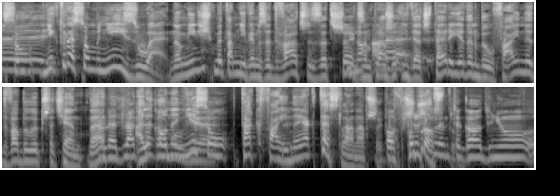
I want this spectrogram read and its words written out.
co, są, yy, niektóre są mniej złe. No mieliśmy tam, nie wiem, ze dwa czy ze trzy No, egzemplarze ale- ID4. Jeden był fajny, dwa były przeciętne. Ale Ale, one nie mówię- są tak fajne jak Tesla na przykład. Po przyszłym tygodniu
